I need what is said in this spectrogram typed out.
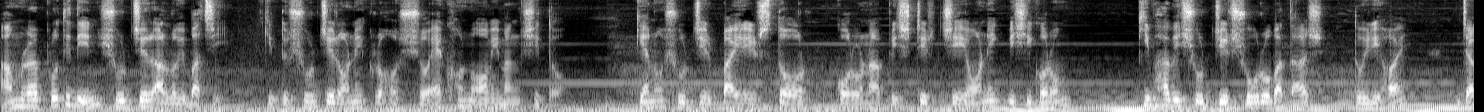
আমরা প্রতিদিন সূর্যের আলোয় বাঁচি, কিন্তু সূর্যের অনেক রহস্য এখনও অমীমাংসিত। কেন সূর্যের বাইরের স্তর, করোনা পৃষ্ঠের চেয়ে অনেক বেশি গরম? কীভাবে সূর্যের সৌর বাতাস তৈরি হয়? যা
